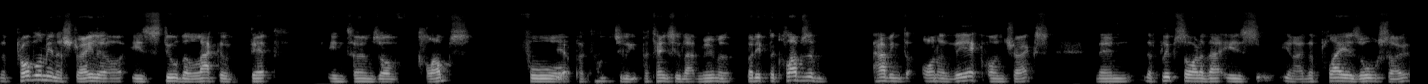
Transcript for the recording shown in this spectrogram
the problem in Australia is still the lack of depth in terms of clubs for yep. potentially potentially that movement. But if the clubs are having to honour their contracts, then the flip side of that is you know the players also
